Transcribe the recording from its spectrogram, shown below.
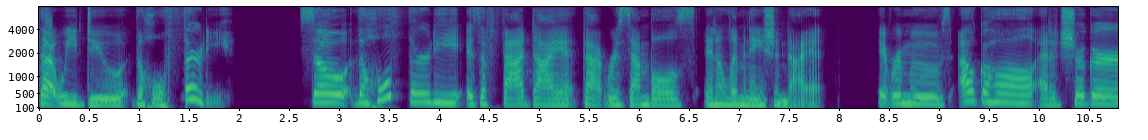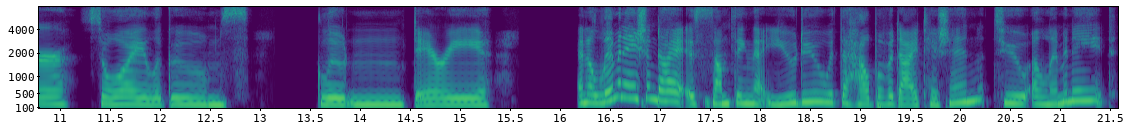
that we do the Whole30. So, the Whole30 is a fad diet that resembles an elimination diet. It removes alcohol, added sugar, soy, legumes, gluten, dairy, an elimination diet is something that you do with the help of a dietitian to eliminate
